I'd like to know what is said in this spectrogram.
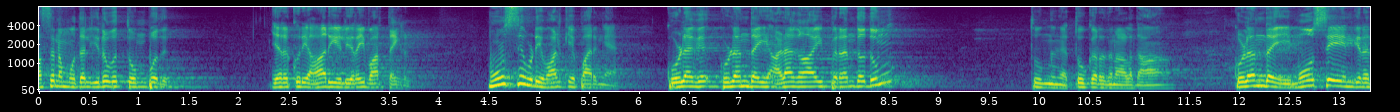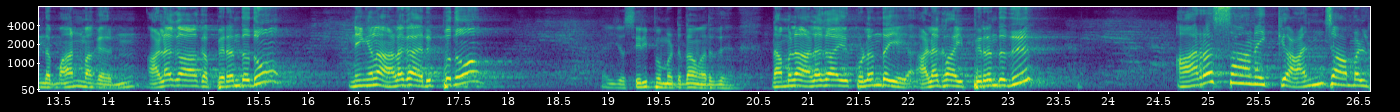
வசனம் முதல் இருபத்தி ஒன்பது ஏறக்குறைய ஆறு ஏழு இறை வார்த்தைகள். மோசேவுடைய வாழ்க்கையை பாருங்க. குழக குழந்தை அழகாய் பிறந்ததும் தூங்குங்க தூக்குறதுனால தான் குழந்தை மோசே என்கிற அந்த மான்மகன் அழகாக பிறந்ததும் நீங்களாம் அழகாக இருப்பதும் ஐயோ சிரிப்பு மட்டும்தான் வருது. நம்மளாம் அழகாய் குழந்தை அழகாய் பிறந்தது அரசாணைக்கு அஞ்சாமல்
